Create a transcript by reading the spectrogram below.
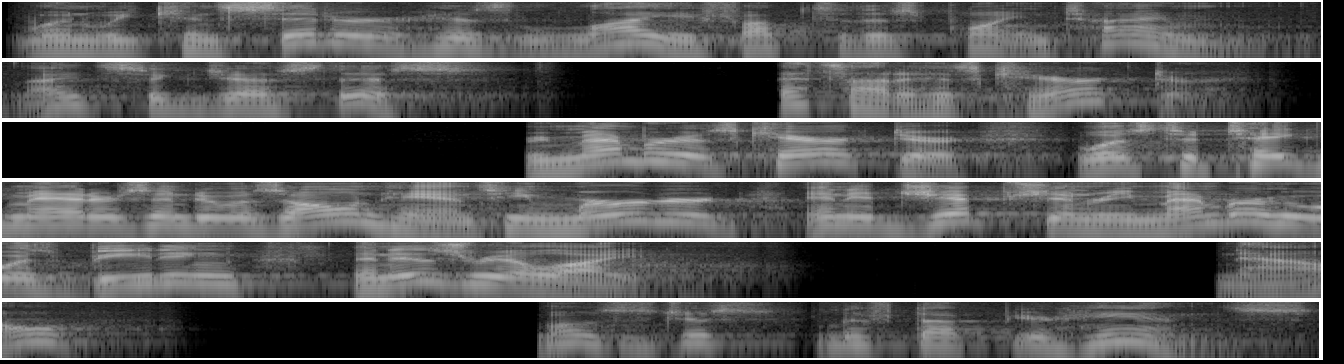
when we consider his life up to this point in time, I'd suggest this that's out of his character. Remember, his character was to take matters into his own hands. He murdered an Egyptian, remember, who was beating an Israelite. Now, Moses, just lift up your hands.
